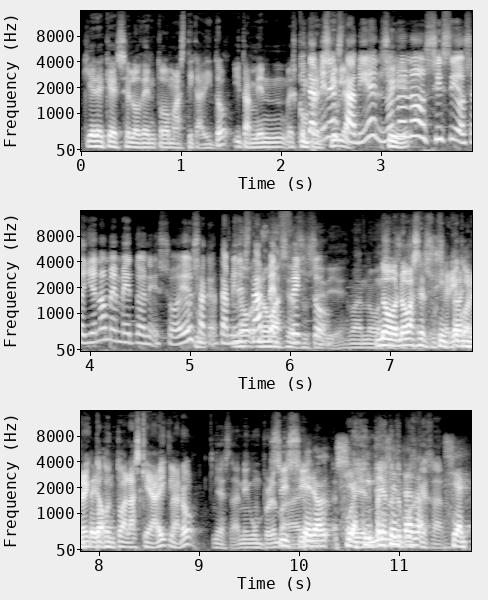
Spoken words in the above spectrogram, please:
Quiere que se lo den todo masticadito. Y también es Y también comprensible. está bien. No, Sí. no, no, sí, sí. O sea, yo no me meto en eso, ¿eh? O sea, que también no, está no va a ser su perfecto. No, no va a ser su serie, correcto, pero- con todas las que hay, claro. Ya está, ningún problema. Sí, sí. ¿eh? Pero si Hoy aquí en día no te presentas. puedes quejar. si aquí-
